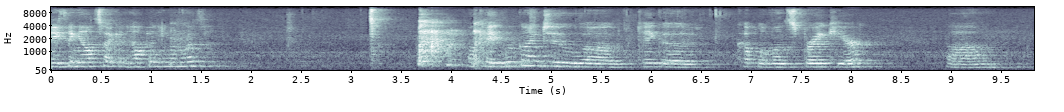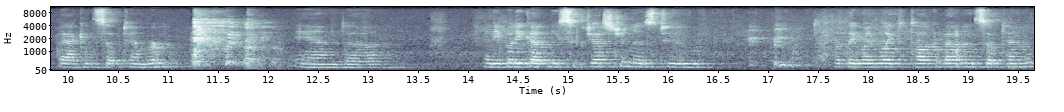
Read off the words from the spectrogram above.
anything else I can help anyone with? Okay, we're going to uh, take a couple of months break here, um, back in September. And uh, anybody got any suggestion as to what they might like to talk about in September?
